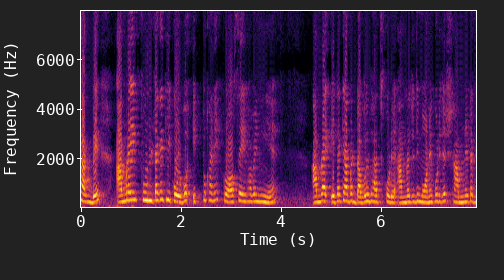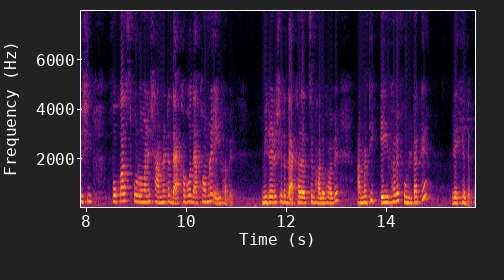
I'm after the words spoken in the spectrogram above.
থাকবে আমরা এই ফুলটাকে কি করব? একটুখানি ক্রসে এইভাবে নিয়ে আমরা এটাকে আবার ডাবল ভাজ করে আমরা যদি মনে করি যে সামনেটা বেশি ফোকাস করব মানে সামনেটা দেখাবো দেখো আমরা এইভাবে। মিটারে সেটা দেখা যাচ্ছে ভালোভাবে, আমরা ঠিক এইভাবে ফুলটাকে রেখে দেবো।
